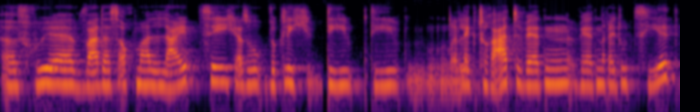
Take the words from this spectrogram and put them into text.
Äh, früher war das auch mal Leipzig. Also wirklich die, die Lektorate werden, werden reduziert.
